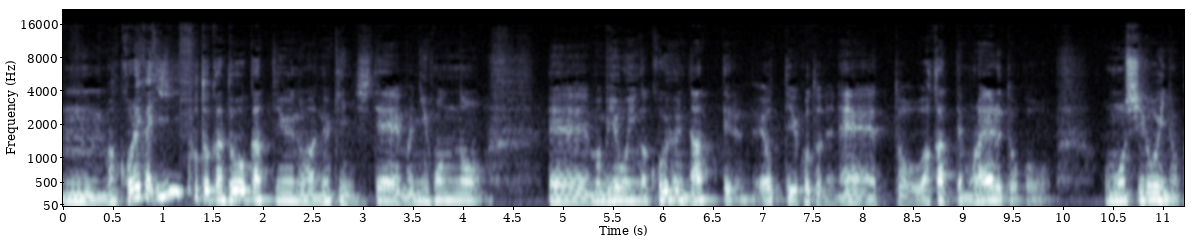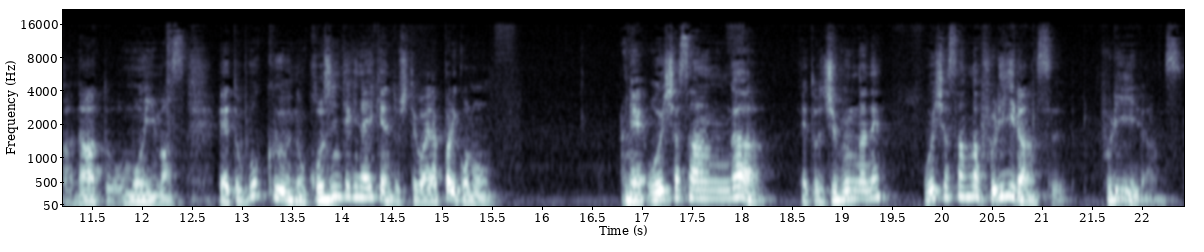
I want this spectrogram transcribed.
うんまあ、これがいいことかどうかっていうのは抜きにして、まあ、日本の、えーまあ、病院がこういうふうになってるんだよっていうことでね、えっと、分かってもらえるとこう面白いのかなと思います。えっと、僕の個人的な意見としてはやっぱりこの、ね、お医者さんが、えっと、自分がねお医者さんがフリーランスフリーランス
